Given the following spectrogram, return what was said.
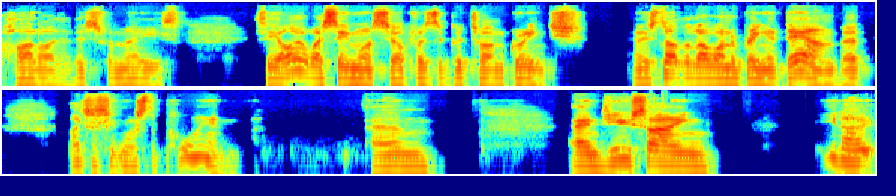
highlighted this for me is, see, I always see myself as a good time Grinch, and it's not that I want to bring it down, but I just think, what's the point? Um, and you saying you know,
